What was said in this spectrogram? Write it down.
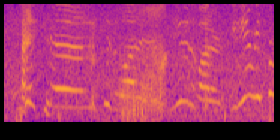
Let's go to the water. You need the water. You need to read something.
